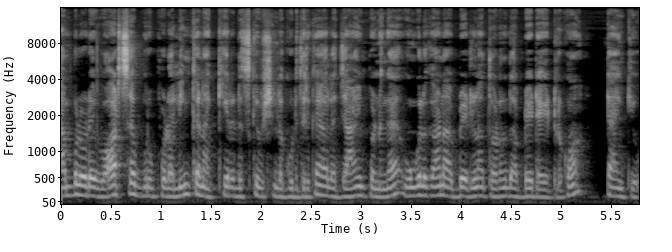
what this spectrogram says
நம்மளுடைய வாட்ஸ்அப் குரூப்போட லிங்க்கை நான் கீழே டிஸ்கிரிப்ஷனில் கொடுத்துருக்கேன். அதில் ஜாயின் பண்ணுங்கள் உங்களுக்கான அப்டேட்லாம் தொடர்ந்து அப்டேட் ஆகிட்டு இருக்கோம். தேங்க்யூ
